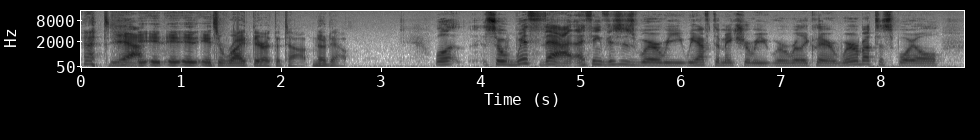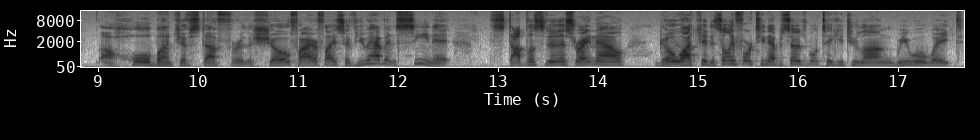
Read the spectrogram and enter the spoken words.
that. Yeah. it, it, it, it's right there at the top, no doubt. Well, so with that, I think this is where we, we have to make sure we, we're really clear. We're about to spoil a whole bunch of stuff for the show Firefly. So if you haven't seen it, stop listening to this right now. Go watch it. It's only 14 episodes. Won't take you too long. We will wait,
